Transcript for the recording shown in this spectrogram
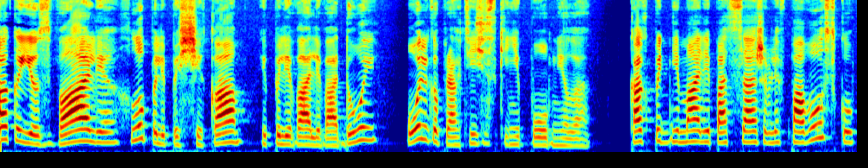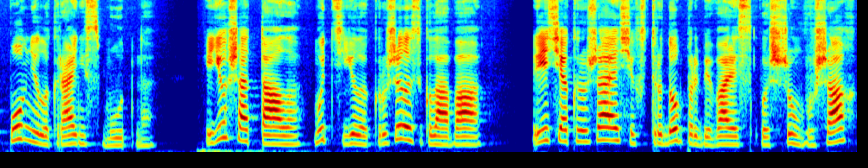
Как ее звали, хлопали по щекам и поливали водой, Ольга практически не помнила. Как поднимали и подсаживали в повозку, помнила крайне смутно. Ее шатало, мутило, кружилась голова. Речи окружающих с трудом пробивались сквозь шум в ушах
